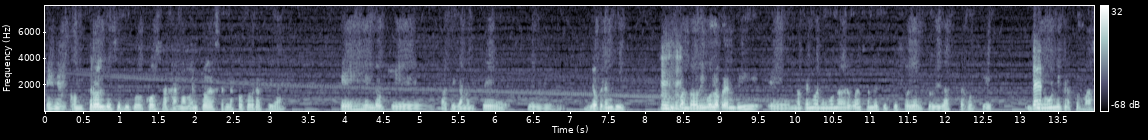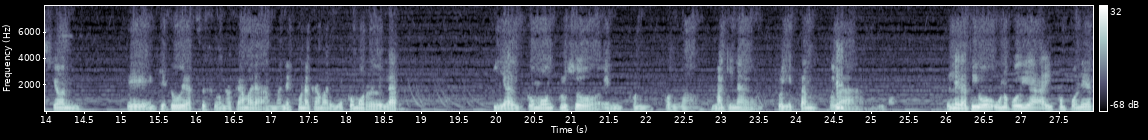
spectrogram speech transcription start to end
en el control de ese tipo de cosas al momento de hacer la fotografía, es lo que básicamente eh, yo aprendí. Y cuando digo lo aprendí, eh, no tengo ninguna vergüenza en decir que soy autodidacta, porque mi única formación eh, en que tuve acceso a una cámara, al manejo de una cámara y a cómo revelar, y al cómo incluso con, la máquina proyectando el negativo, uno podía ahí componer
